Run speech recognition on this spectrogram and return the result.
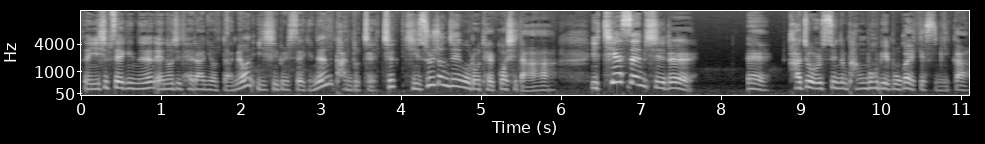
그래서 20세기는 에너지 대란이었다면 21세기는 반도체, 즉 기술 전쟁으로 될 것이다. 이 TSMC를 예, 가져올 수 있는 방법이 뭐가 있겠습니까?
